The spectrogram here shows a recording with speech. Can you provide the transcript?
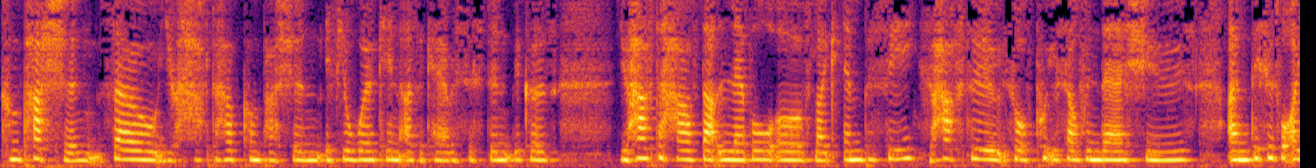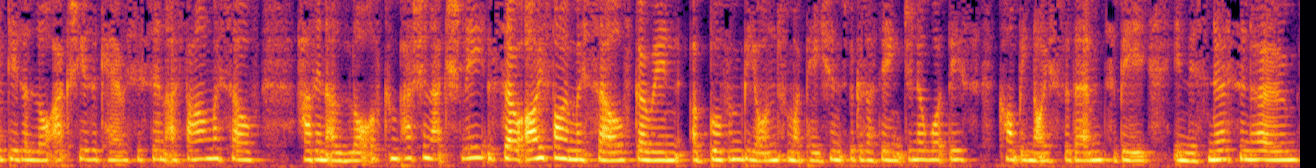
compassion. So you have to have compassion if you're working as a care assistant because you have to have that level of like empathy. You have to sort of put yourself in their shoes. And this is what I did a lot actually as a care assistant. I found myself having a lot of compassion actually. So I find myself going above and beyond for my patients because I think, do you know what, this can't be nice for them to be in this nursing home,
